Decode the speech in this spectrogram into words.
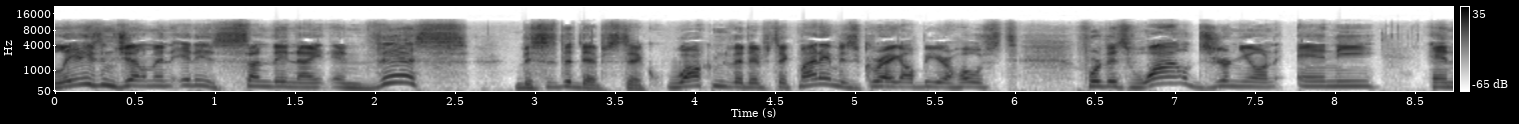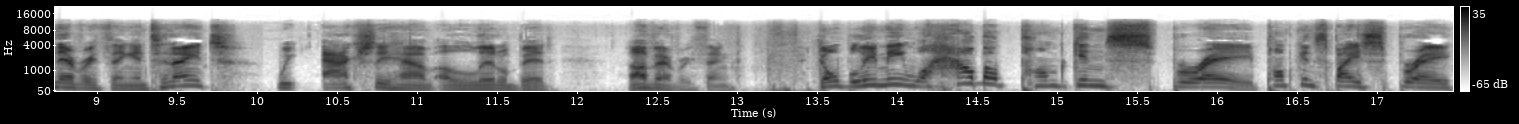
Ladies and gentlemen, it is Sunday night, and this this is the Dipstick. Welcome to the Dipstick. My name is Greg. I'll be your host for this wild journey on any and everything. And tonight we actually have a little bit of everything. Don't believe me? Well, how about pumpkin spray? Pumpkin spice spray.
